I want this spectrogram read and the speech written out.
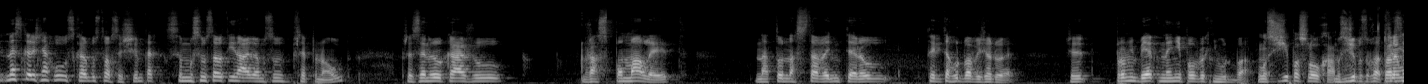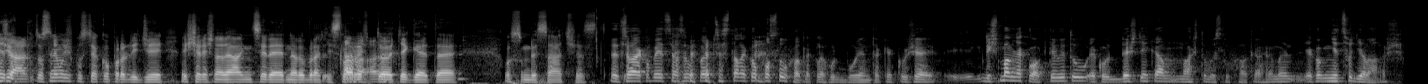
dneska když nějakou skladbu z toho seším, tak se musím stát do té nálady, musím přepnout. Přesně nedokážu možná zpomalit na to nastavení, kterou, který ta hudba vyžaduje. Že pro mě Björk není povrchní hudba. Musíš ji poslouchat. Musíš ji poslouchat, to, nemůžeš, tak. to si nemůžeš pustit jako Prodigy, když jedeš na dálnici D1 do Bratislavy Ano, v ano. Toyotě GT 86. To je třeba jako věc, já jsem úplně přestal jako poslouchat takhle hudbu, jen tak jako, že když mám nějakou aktivitu, jako jdeš někam, máš to ve sluchátkách, nebo jako něco děláš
